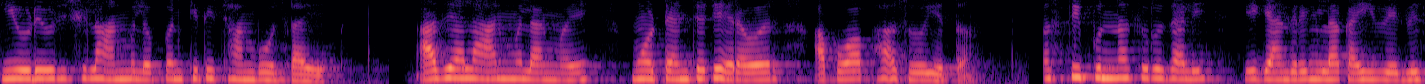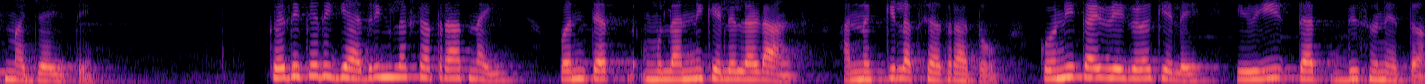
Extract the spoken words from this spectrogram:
की एवढी एवढीशी लहान मुलं पण किती छान बोलता आहेत आज या लहान मुलांमुळे मोठ्यांच्या चेहऱ्यावर आपोआप हसू येतं. मस्ती पुन्हा सुरू झाली की गॅदरिंगला काही वेगळीच मजा येते. कधी कधी गॅदरिंग लक्षात राहत नाही पण त्यात मुलांनी केलेला डान्स हा नक्की लक्षात राहतो. कोणी काही वेगळं केलं आहे हेही त्यात दिसून येतं.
